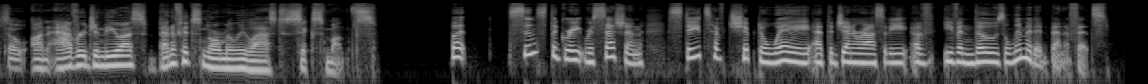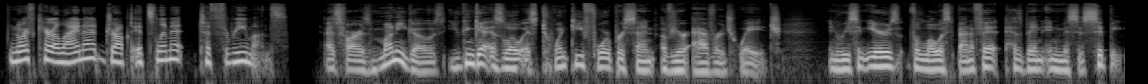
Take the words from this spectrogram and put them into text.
So, on average in the US, benefits normally last six months. But since the Great Recession, states have chipped away at the generosity of even those limited benefits. North Carolina dropped its limit to three months. As far as money goes, you can get as low as 24% of your average wage. In recent years, the lowest benefit has been in Mississippi,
